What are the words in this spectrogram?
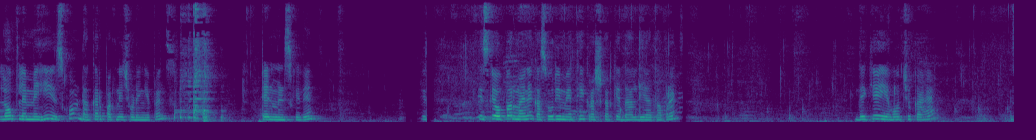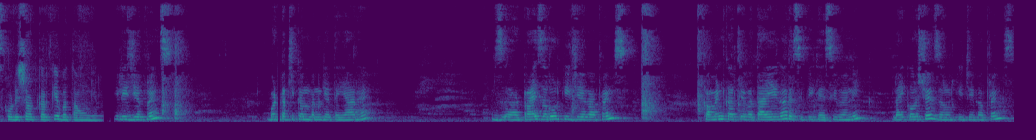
लो फ्लेम में ही इसको ढककर पकने छोड़ेंगे फ्रेंड्स टेन मिनट्स के लिए. इसके ऊपर मैंने कसूरी मेथी क्रश करके डाल दिया था फ्रेंड देखिए, ये हो चुका है। इसको डिश आउट करके बताऊँगी लीजिए फ्रेंड्स बटर चिकन बन के तैयार है। ट्राई ज़रूर कीजिएगा फ्रेंड्स कमेंट करके बताइएगा रेसिपी कैसी बनी। लाइक और शेयर ज़रूर कीजिएगा फ्रेंड्स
